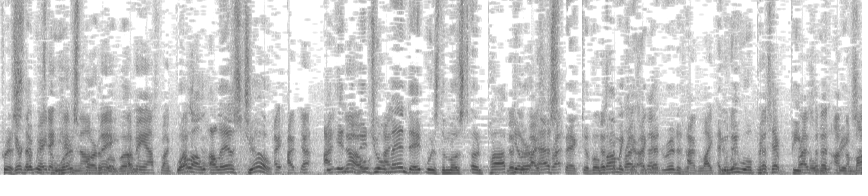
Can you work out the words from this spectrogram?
Chris, You're that was the debating him, worst not part me. of Obama. Let me ask my Well, question. I'll, I'll ask Joe. I- I- I- the no, individual I- mandate was the most unpopular Mr. Vice Pre- aspect of Obamacare. I got rid of it. I'd like and you we to- will Mr. protect people President, with I'm the pre-existing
